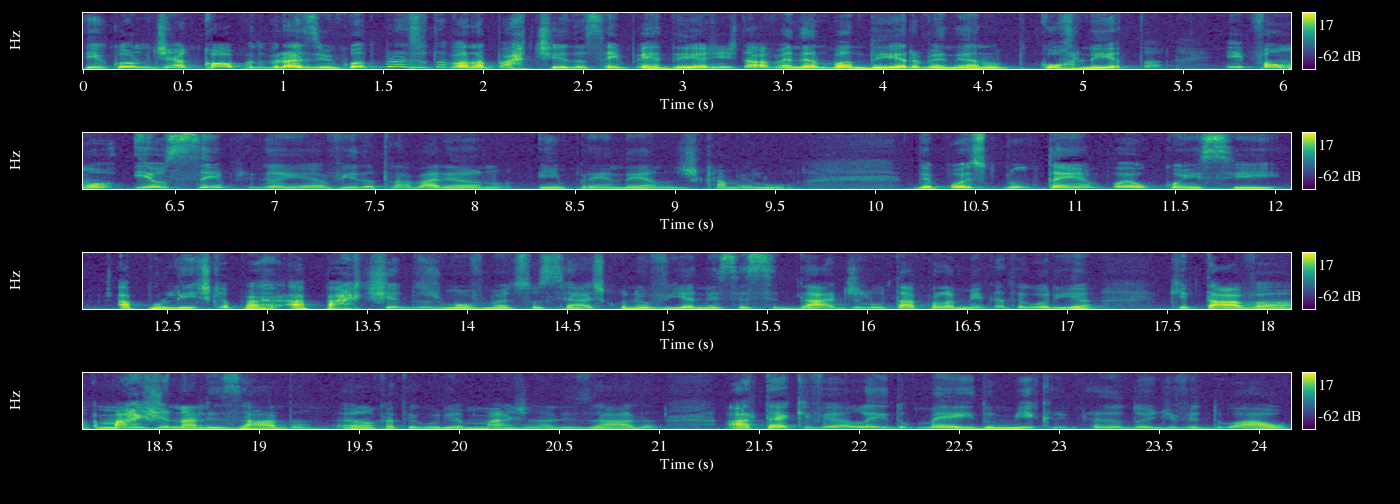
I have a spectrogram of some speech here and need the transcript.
E quando tinha Copa do Brasil, enquanto o Brasil estava na partida sem perder, a gente estava vendendo bandeira, vendendo corneta. E, vamos, e eu sempre ganhei a vida trabalhando, empreendendo de camelô. Depois de um tempo, eu conheci a política a partir dos movimentos sociais, quando eu vi a necessidade de lutar pela minha categoria, que estava marginalizada, era uma categoria marginalizada, até que veio a lei do MEI, do microempreendedor individual.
